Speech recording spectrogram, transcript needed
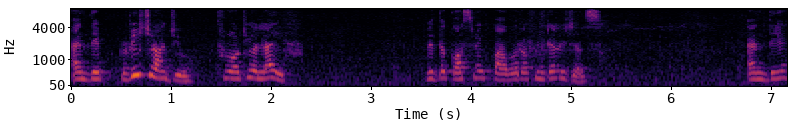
and they recharge you throughout your life with the cosmic power of intelligence. And they,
